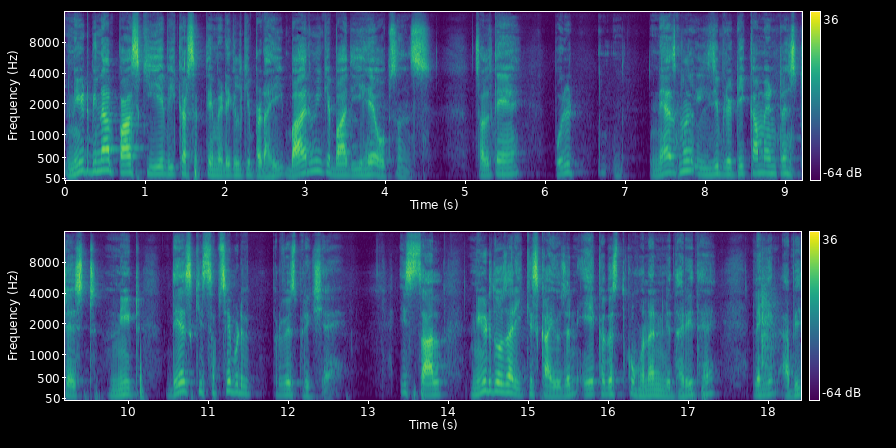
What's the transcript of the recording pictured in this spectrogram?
नीट बिना पास किए भी कर सकते हैं मेडिकल की पढ़ाई। बारहवीं के बाद ये है ऑप्शंस चलते हैं। पूरी national eligibility cum entrance test NEET देश की सबसे बड़ी प्रवेश परीक्षा है। इस साल नीट 2021 का आयोजन 1 अगस्त को होना निर्धारित है। लेकिन अभी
